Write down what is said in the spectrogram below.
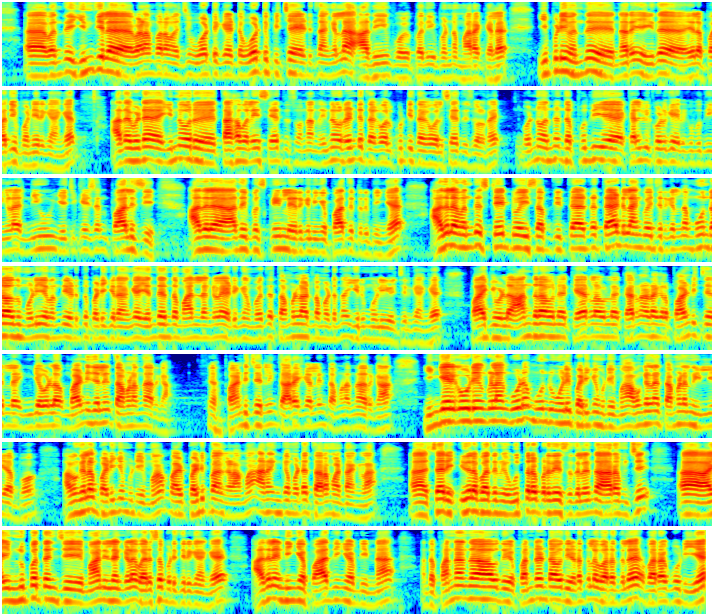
வந்து இந்தியில் விளம்பரம் வச்சு ஓட்டு கேட்டு ஓட்டு பிச்சை எடுத்தாங்கல்ல அதையும் போ- பதிவு பண்ண மறக்கலை. இப்படி வந்து நிறைய இதை இதில் பதிவு பண்ணியிருக்காங்க. அதை விட இன்னொரு தகவலையும் சேர்த்து சொன்னாங்க இன்னொரு ரெண்டு தகவல் குட்டி தகவல் சேர்த்து சொல்கிறேன் ஒன்று வந்து இந்த புதிய கல்விக் கொள்கை இருக்குது பார்த்தீங்களா நியூ எஜுகேஷன் பாலிசி அதில் அது இப்போ ஸ்க்ரீனில் இருக்குது நீங்கள் பார்த்துட்டு இருப்பீங்க. அதில் வந்து state wise of the third language இருக்குன்னா மூன்றாவது மொழியை வந்து எடுத்து படிக்கிறாங்க. எந்தெந்த மாநிலங்களாக எடுக்கும் போது தமிழ்நாட்டில் மட்டும்தான் இருமொழி வச்சுருக்காங்க. பாக்கி உள்ள ஆந்திராவில் கேரளாவில் கர்நாடகாவில் பாண்டிச்சேரியில் இங்கே உள்ள பாண்டிச்சேரிலையும் தமிழன் தான் இருக்கான். பாண்டிச்சேரிலையும் காரைக்காலையும் தமிழன் தான் இருக்கான். இங்கே இருக்கக்கூடியவங்களாம் கூட மூன்று மொழி படிக்க முடியுமா? அவங்கெல்லாம் தமிழன் இல்லையா அப்போ? அவங்கெல்லாம் படிக்க முடியுமா? படிப்பாங்களாமா? ஆனால் இங்கே மட்டும் தர மாட்டாங்களாம் சரி இதில் பார்த்துங்க உத்தரப்பிரதேசத்துலேருந்து ஆரம்பித்து முப்பத்தஞ்சு மாநிலங்களை வருஷப்படுத்தியிருக்காங்க அதில் நீங்கள் பார்த்தீங்க அப்படின்னா அந்த பன்னெண்டாவது பன்னெண்டாவது இடத்துல வரதில் வரக்கூடிய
